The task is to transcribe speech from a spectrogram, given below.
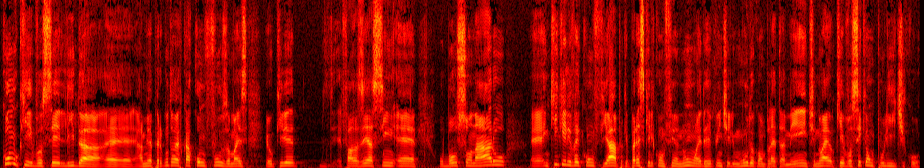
como que você lida? é, a minha pergunta vai ficar confusa, mas eu queria fazer assim: é, o Bolsonaro. é, em quem que ele vai confiar? Porque parece que ele confia num, aí de repente ele muda completamente. Não é porque você que é um político,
